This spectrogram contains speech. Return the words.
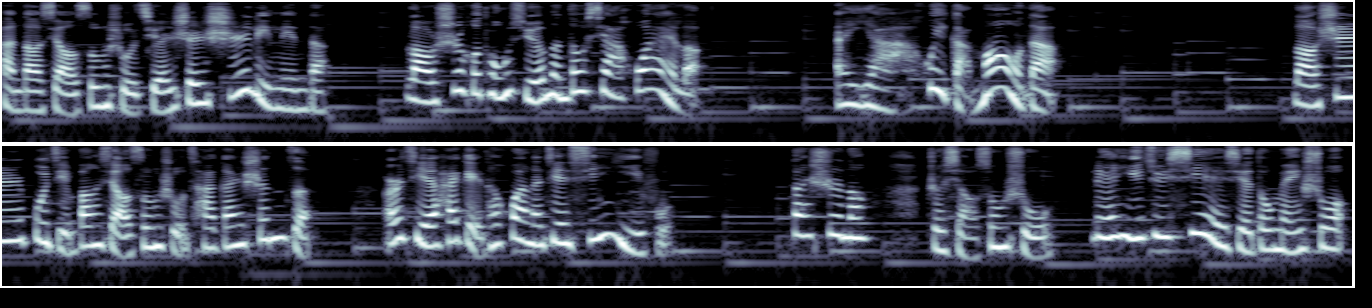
看到小松鼠全身湿淋淋的，老师和同学们都吓坏了。哎呀，会感冒的！老师不仅帮小松鼠擦干身子，而且还给它换了件新衣服。但是呢，这小松鼠连一句谢谢都没说。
